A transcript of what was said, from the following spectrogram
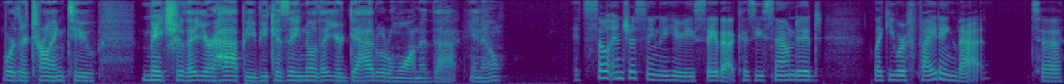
where they're trying to make sure that you're happy because they know that your dad would have wanted that, you know? It's so interesting to hear you say that because you sounded like you were fighting that to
